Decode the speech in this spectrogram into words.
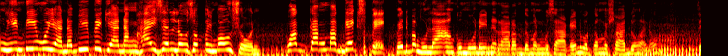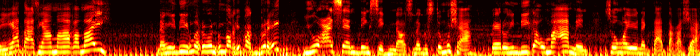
Kung hindi mo yan nabibigyan ng highs and lows of emotion, huwag kang mag-expect. Pwede bang hulaan ko muna yung nararamdaman mo sa akin? Huwag kang masyadong ano. Sige nga, taas nga mga kamay. Nang hindi marunong makipag-break, you are sending signals na gusto mo siya, pero hindi ka umaamin, so ngayon nagtataka siya.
